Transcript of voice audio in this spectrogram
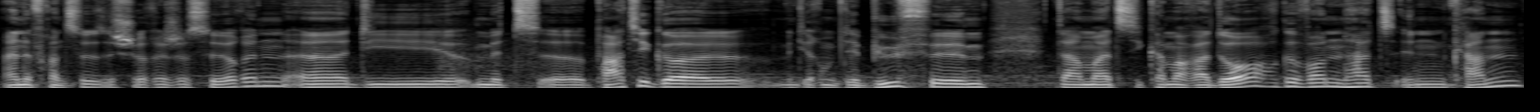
eine französische Regisseurin, äh, die mit äh, Partygirl, mit ihrem Debütfilm damals die Kamera d'Or gewonnen hat in Cannes.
